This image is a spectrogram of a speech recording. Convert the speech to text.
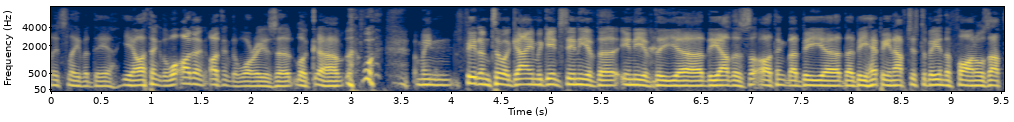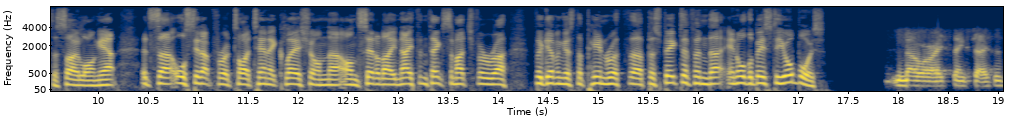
Let's leave it there. Yeah, I think the I don't I think the Warriors are look. Uh, I mean, fed into a game against any of the any of the uh, the others. I think they'd be uh, they'd be happy enough just to be in the finals after so long out. It's uh, all set up for a Titanic clash on uh, on Saturday. Nathan, thanks so much for uh, for giving us the Penrith perspective and and all the best to your boys. No worries. Thanks, Jason.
